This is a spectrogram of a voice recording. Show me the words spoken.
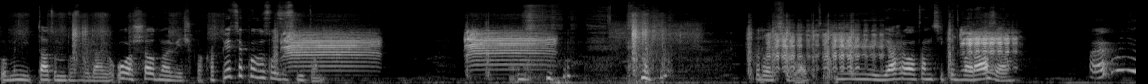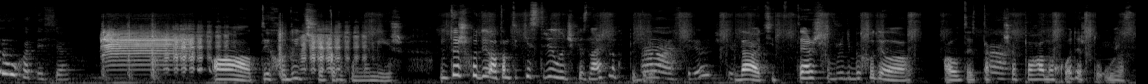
Бо мені тато не дозволяє. О, ще одна овічка. Капець, як повезло зі світом. Коротше, от. І я грала там тільки два рази. А як мені рухатися? А, ти ходить, що ти не вмієш. Ну ти ж ходила, там такі стрілочки, знаєш, на комп'ютері. А, стрілочки? Да, ті теж вроді би ходила, але ти так ще погано ходиш, то ужас.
